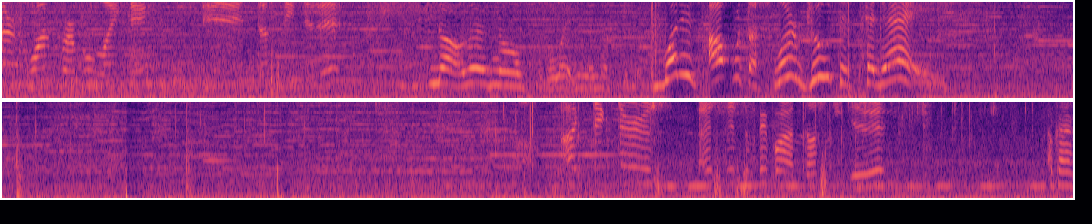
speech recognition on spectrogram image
there's one purple lightning in Dusty did it. No, there's no purple lightning in this game. What is up with the slurp juices today? See some Dusty dude. Okay.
